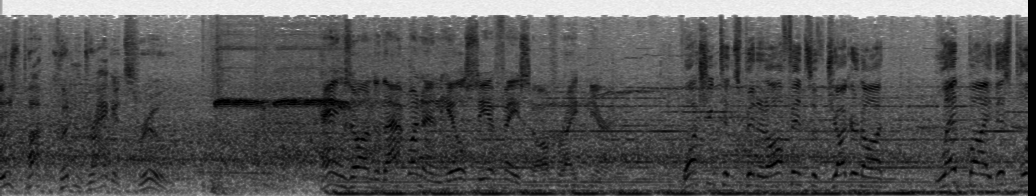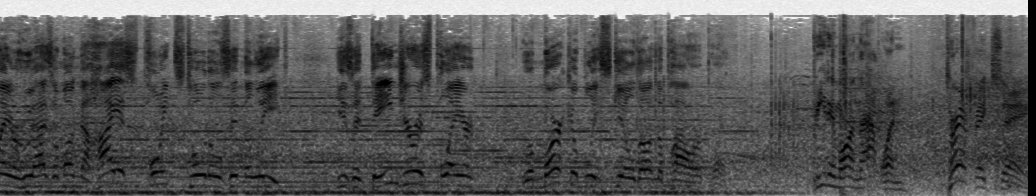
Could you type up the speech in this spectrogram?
Loose puck couldn't drag it through. Hangs on to that one, and he'll see a face-off right near him. Washington's been an offensive juggernaut led by this player who has among the highest points totals in the league. He's a dangerous player, remarkably skilled on the power play. Beat him on that one. Terrific save.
